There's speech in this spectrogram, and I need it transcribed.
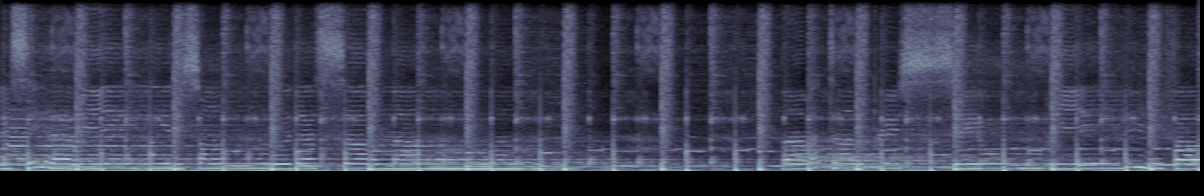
Laissez-la briller de son audace hors norme. Un matin de plus et oublier l'uniforme.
